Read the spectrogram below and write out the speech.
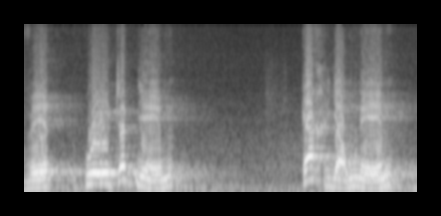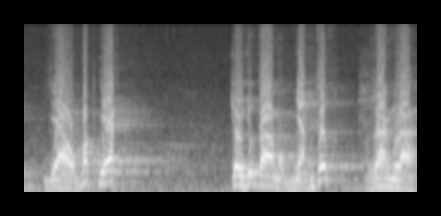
việc quy trách nhiệm các vọng niệm vào bất giác cho chúng ta một nhận thức rằng là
